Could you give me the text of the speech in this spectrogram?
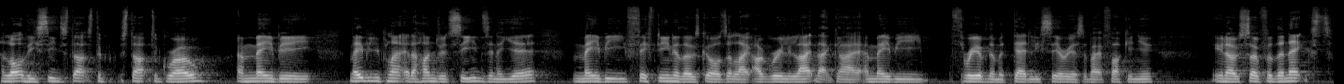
a lot of these seeds starts to start to grow, and maybe maybe you planted hundred seeds in a year. Maybe fifteen of those girls are like, I really like that guy, and maybe three of them are deadly serious about fucking you you know, so for the next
